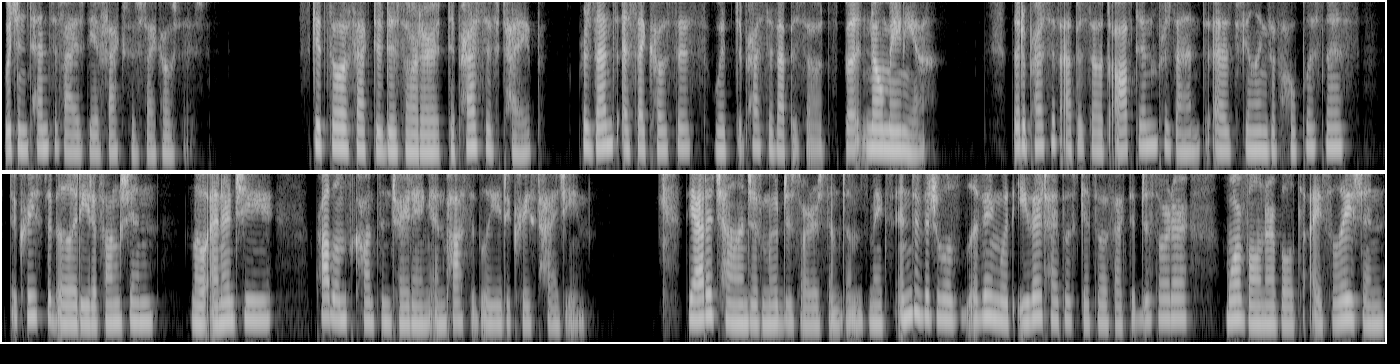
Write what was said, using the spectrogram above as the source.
which intensifies the effects of psychosis. Schizoaffective disorder, depressive type, presents as psychosis with depressive episodes, but no mania. The depressive episodes often present as feelings of hopelessness, decreased ability to function, low energy, problems concentrating, and possibly decreased hygiene. The added challenge of mood disorder symptoms makes individuals living with either type of schizoaffective disorder more vulnerable to isolation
